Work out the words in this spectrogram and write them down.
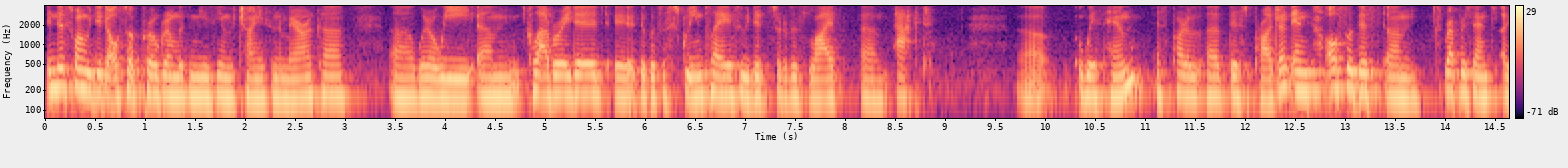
in this one we did also a program with the Museum of Chinese in America, uh, where we um, collaborated. It, there was a screenplay, so we did sort of this live um, act uh, with him as part of uh, this project, and also this um, represents a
